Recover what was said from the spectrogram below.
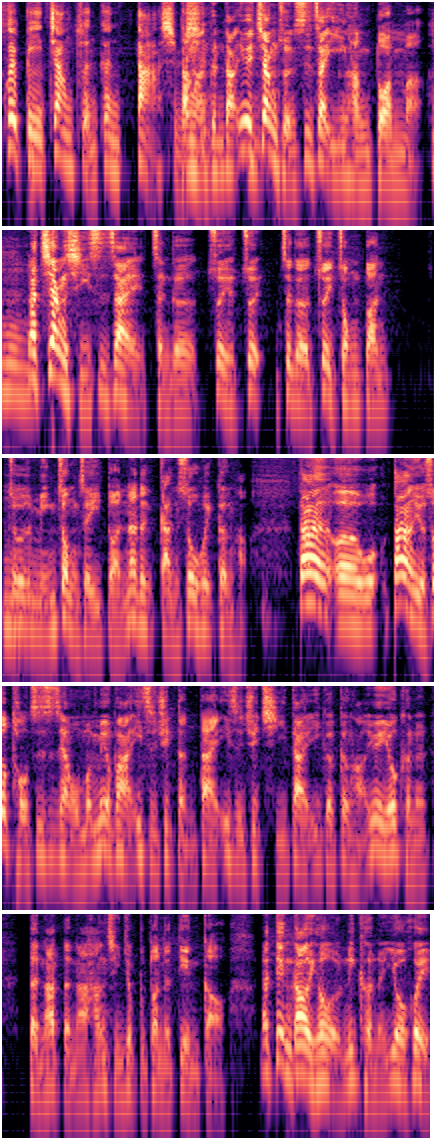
会比降准更大，是不是？当然更大，因为降准是在银行端嘛，嗯，那降息是在整个最最这个最终端，就是民众这一端，那的感受会更好。当然，呃，我当然有时候投资是这样，我们没有办法一直去等待，一直去期待一个更好，因为有可能等啊等啊，行情就不断的垫高。那垫高以后，你可能又会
